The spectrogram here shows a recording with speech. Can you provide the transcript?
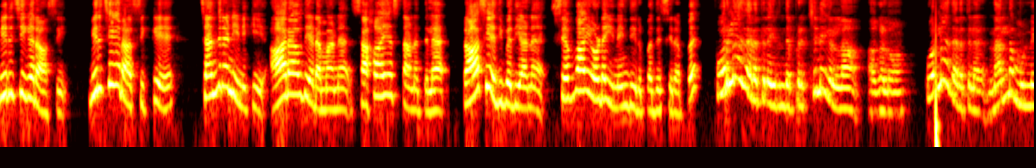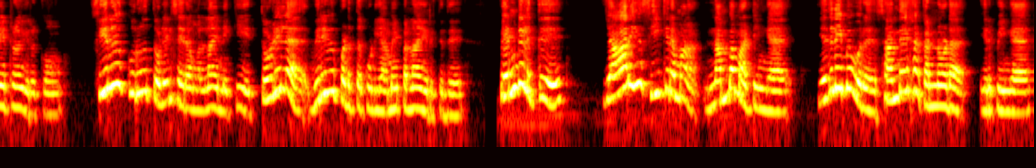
விருச்சிக ராசி. விருச்சிக ராசிக்கு சந்திரன் இன்னைக்கு ஆறாவது இடமான சகாயஸ்தானத்துல ராசி அதிபதியான செவ்வாயோட இணைந்து இருப்பது சிறப்பு. பொருளாதாரத்துல இருந்த பிரச்சனைகள்லாம் அகலும். பொருளாதாரத்துல நல்ல முன்னேற்றம் இருக்கும். சிறு குறு தொழில் செய்றவங்கலாம் இன்னைக்கு தொழிலை விரிவுபடுத்தக்கூடிய அமைப்பெல்லாம் இருக்குது. பெண்களுக்கு யாரையும் சீக்கிரமா நம்ப மாட்டீங்க. எதுலேயுமே ஒரு சந்தேக கண்ணோட இருப்பீங்க.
